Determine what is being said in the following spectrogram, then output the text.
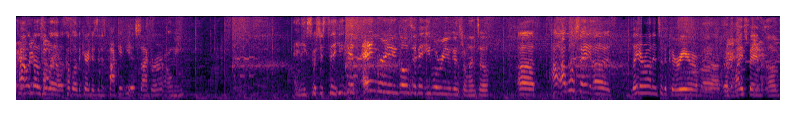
Colin does have a, victorious. couple other characters in his pocket. He has Sakura, Oni. And he switches to, he gets angry and goes into Evil Ryu against Rolento. Uh, I, I will say, uh, later on into the career of, uh, or the lifespan of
